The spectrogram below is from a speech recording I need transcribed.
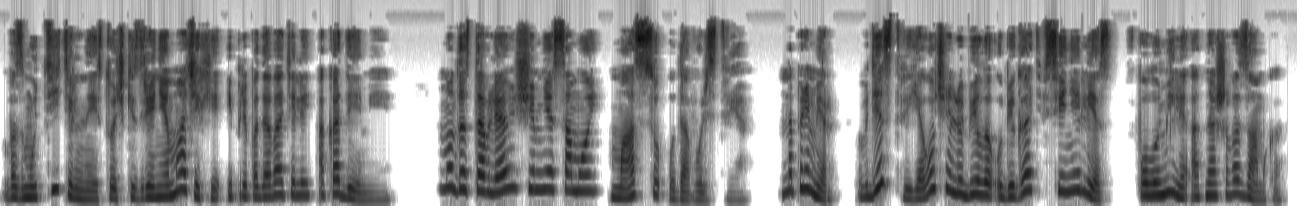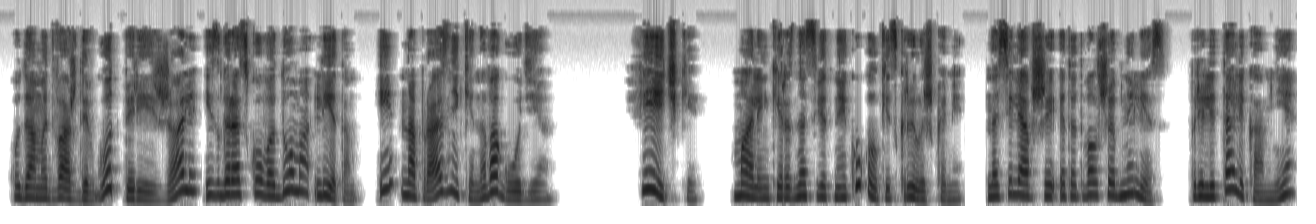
возмутительные с точки зрения мачехи и преподавателей академии, но доставляющие мне самой массу удовольствия. Например, в детстве я очень любила убегать в синий лес в полумиле от нашего замка, куда мы дважды в год переезжали из городского дома летом и на праздники новогодия. Феечки, маленькие разноцветные куколки с крылышками, населявшие этот волшебный лес, прилетали ко мне,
